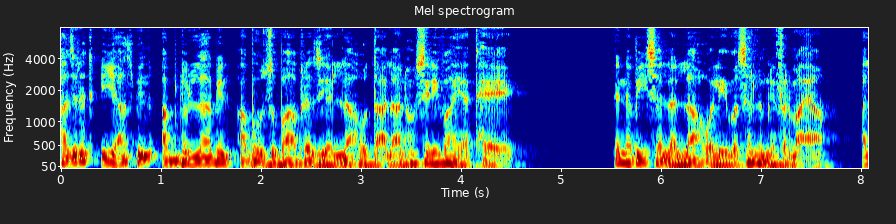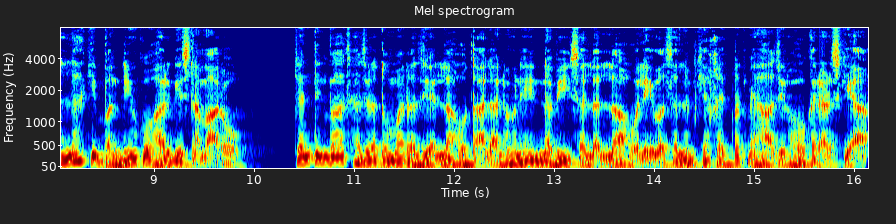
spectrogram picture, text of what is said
حضرت ایاز بن عبداللہ بن ابو زباب رضی اللہ تعالیٰ عنہ سے روایت ہے کہ نبی صلی اللہ علیہ وسلم نے فرمایا، اللہ کی بندیوں کو ہرگز نہ مارو۔ چند دن بعد حضرت عمر رضی اللہ تعالیٰ عنہ نے نبی صلی اللہ علیہ وسلم کی خدمت میں حاضر ہو کر عرض کیا،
